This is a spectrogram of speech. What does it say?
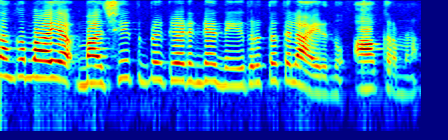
സംഘമായ മജീദ് ബ്രിഗേഡിന്റെ നേതൃത്വത്തിലായിരുന്നു ആക്രമണം.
